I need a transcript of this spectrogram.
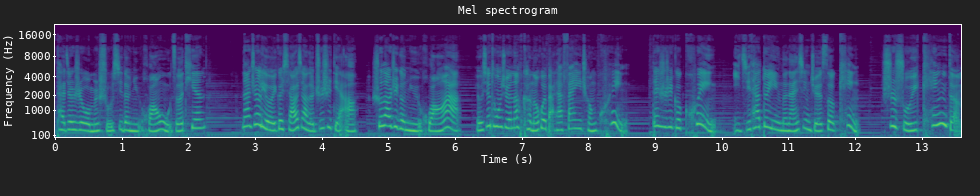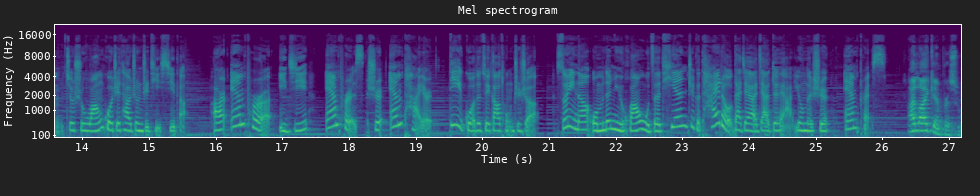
她就是我们熟悉的女皇武则天。那这里有一个小小的知识点啊， 说到这个女皇啊，有些同学呢可能会把它翻译成 queen，但是这个 queen 以及它对应的男性角色 king 是属于 kingdom，就是王国这套政治体系的，而 emperor 以及 empress 是 empire 帝国的最高统治者。所以呢，我们的女皇武则天这个 title 大家要加对啊，用的是 empress。 I like Empress Wu.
